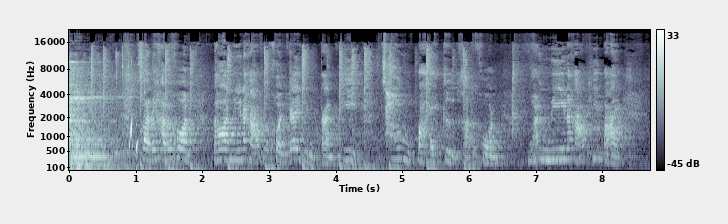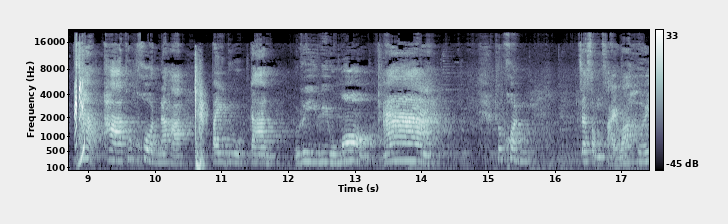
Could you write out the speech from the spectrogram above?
สวัสดีค่ะทุกคน ตอนนี้นะคะทุกคนก็อยู่กันที่ช่องปายกึกค่ะทุกคน วันนี้นะคะพี่ปายจะพาทุกคนนะคะ ไปดูการรีวิวหม้ออ่าทุกคนจะสงสัยว่าเฮ้ย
